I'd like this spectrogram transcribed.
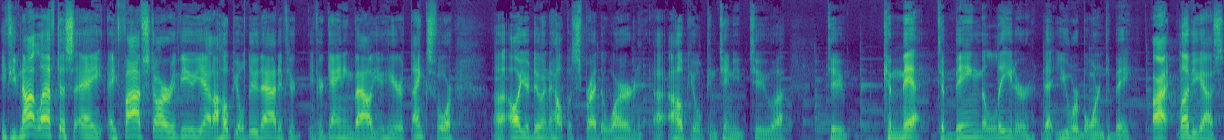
If you've not left us a, a five star review yet, I hope you'll do that. If you're if you're gaining value here, thanks for uh, all you're doing to help us spread the word. Uh, I hope you'll continue to uh, to commit to being the leader that you were born to be. All right, love you guys.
